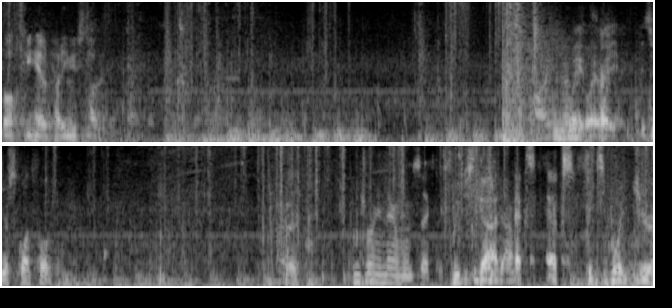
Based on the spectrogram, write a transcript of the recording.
Fucking hell, Paddy, you stop. Alright, wait, wait, wait. Is your squad full? I'm joining there in one sec. We just got XX Fitzy Boy here.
